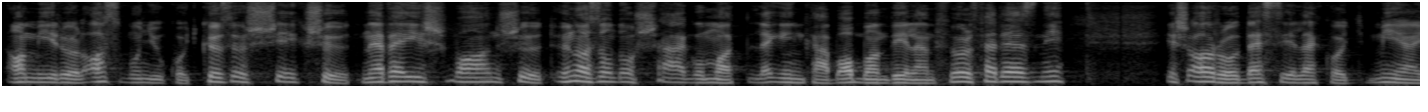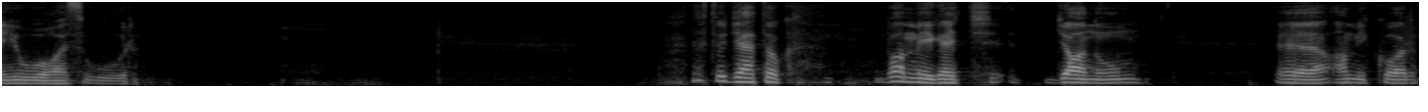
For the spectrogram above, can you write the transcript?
amiről azt mondjuk, hogy közösség, sőt, neve is van, sőt, önazonosságomat leginkább abban vélem fölfedezni, és arról beszélek, hogy milyen jó az Úr. De tudjátok, van még egy gyanúm, amikor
